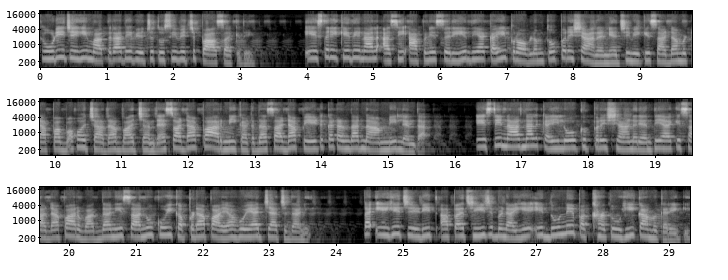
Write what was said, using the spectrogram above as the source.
ਥੋੜੀ ਜਿਹੀ ਮਾਤਰਾ ਦੇ ਵਿੱਚ ਤੁਸੀਂ ਵਿੱਚ ਪਾ ਸਕਦੇ ਇਸ ਤਰੀਕੇ ਦੇ ਨਾਲ ਅਸੀਂ ਆਪਣੇ ਸਰੀਰ ਦੀਆਂ ਕਈ ਪ੍ਰੋਬਲਮ ਤੋਂ ਪਰੇਸ਼ਾਨ ਰਹਿੰਦੇ ਹਾਂ, ਜਿਵੇਂ ਕਿ ਸਾਡਾ ਮੋਟਾਪਾ ਬਹੁਤ ਜ਼ਿਆਦਾ ਵੱਧ ਜਾਂਦਾ ਹੈ, ਸਾਡਾ ਭਾਰ ਨਹੀਂ ਘਟਦਾ, ਸਾਡਾ ਪੇਟ ਘਟਣ ਦਾ ਨਾਮ ਨਹੀਂ ਲੈਂਦਾ। ਇਸ ਦੇ ਨਾਲ ਨਾਲ ਕਈ ਲੋਕ ਪਰੇਸ਼ਾਨ ਰਹਿੰਦੇ ਆ ਕਿ ਸਾਡਾ ਭਾਰ ਵੱਧਦਾ ਨਹੀਂ, ਸਾਨੂੰ ਕੋਈ ਕੱਪੜਾ ਪਾਇਆ ਹੋਇਆ ਜੱਚਦਾ ਨਹੀਂ। ਤਾਂ ਇਹ ਜਿਹੜੀ ਆਪਾਂ ਚੀਜ਼ ਬਣਾਈਏ, ਇਹ ਦੋਨੇ ਪੱਖਾਂ ਤੋਂ ਹੀ ਕੰਮ ਕਰੇਗੀ।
